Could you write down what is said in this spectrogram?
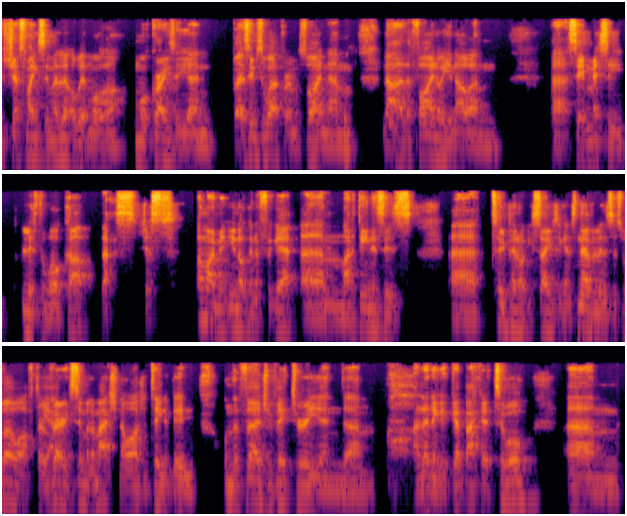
which just makes him a little bit more more crazy. And but it seems to work for him. It's fine. Um, no, the final, you know, um, uh, seeing Messi lift the World Cup. That's just a moment you're not going to forget. Um, Martinez's uh, two penalty saves against Netherlands as well after Yeah. a very similar match. You Now Argentina being on the verge of victory and um, and letting it get back at two all. Um,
